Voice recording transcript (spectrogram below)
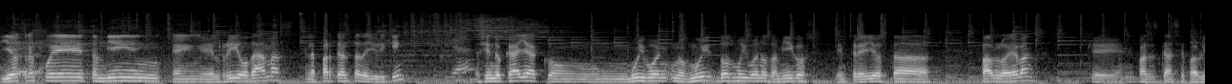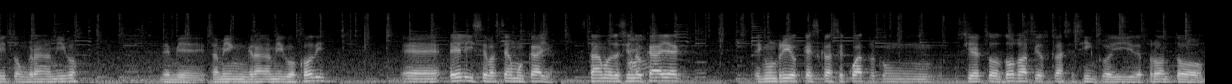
Y otra fue también en el río Damas, en la parte alta de Yuriquín haciendo kayak con muy buen, unos muy, dos muy buenos amigos. Entre ellos está Pablo Evans, que en paz descanse Pablito, un gran amigo, de mi también gran amigo Cody. Eh, él y Sebastián Moncayo. Estábamos haciendo ah. kayak en un río que es clase 4 con ciertos dos rápidos clase 5 y de pronto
